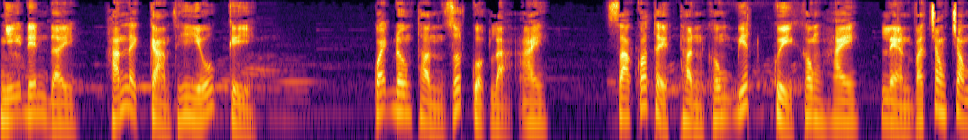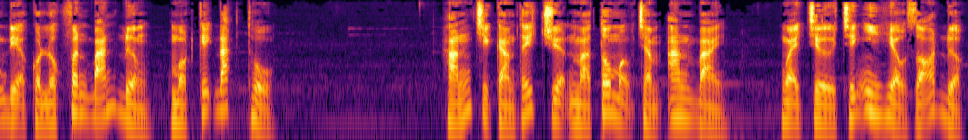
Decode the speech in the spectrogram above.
Nghĩ đến đây, hắn lại cảm thấy hiếu kỳ. Quách Đông Thần rốt cuộc là ai? Sao có thể thần không biết quỷ không hay lẻn vào trong trọng địa của Lục Phân bán đường một kích đắc thủ? Hắn chỉ cảm thấy chuyện mà Tô Mộng Trầm an bài, ngoại trừ chính y hiểu rõ được,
